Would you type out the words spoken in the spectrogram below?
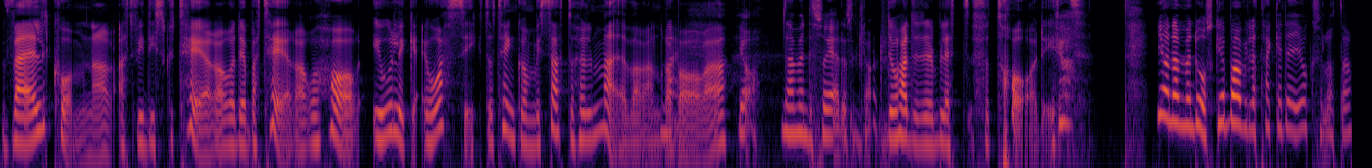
välkomnar att vi diskuterar och debatterar och har olika åsikter. Tänk om vi satt och höll med varandra Nej. bara. Ja, nej men det, så är det såklart. Då hade det blivit för tradigt. Ja, nej men då ska jag bara vilja tacka dig också Lotta.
